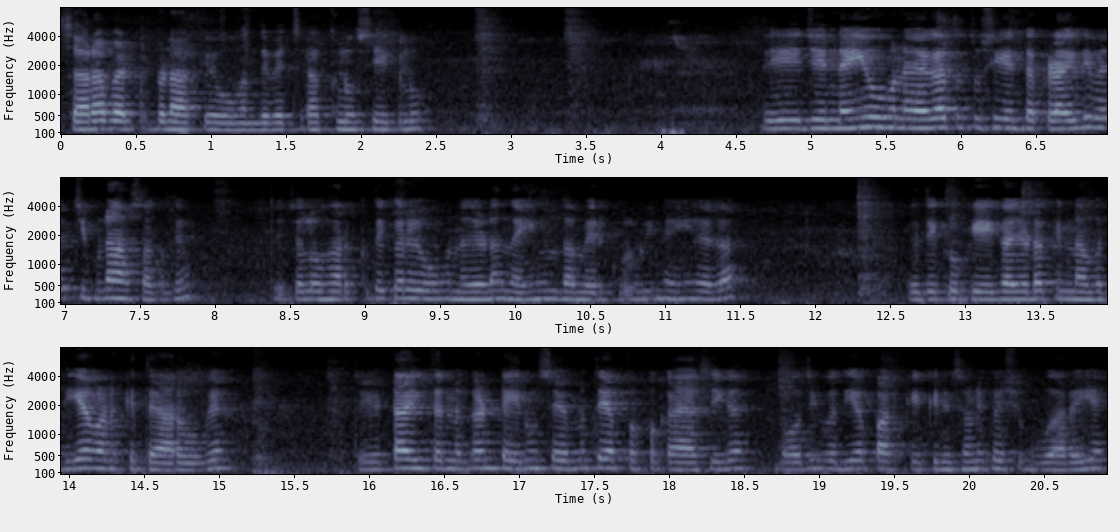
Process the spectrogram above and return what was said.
ਸਾਰਾ ਬੈਟਰ ਬਣਾ ਕੇ ਓਵਨ ਦੇ ਵਿੱਚ ਰੱਖ ਲਓ, ਸੇਕ ਲਓ। ਤੇ ਜੇ ਨਹੀਂ ਓਵਨ ਹੈਗਾ ਤਾਂ ਤੁਸੀਂ ਇਦਾਂ ਕੜਾਈ ਦੇ ਵਿੱਚ ਹੀ ਬਣਾ ਸਕਦੇ ਹੋ। ਤੇ ਚਲੋ ਹਰ ਇੱਕ ਦੇ ਘਰੇ ਓਵਨ ਜਿਹੜਾ ਨਹੀਂ ਹੁੰਦਾ, ਮੇਰੇ ਕੋਲ ਵੀ ਨਹੀਂ ਹੈਗਾ। ਤੇ ਦੇਖੋ ਕੇਕ ਆ ਜਿਹੜਾ ਕਿੰਨਾ ਵਧੀਆ ਬਣ ਕੇ ਤਿਆਰ ਹੋ ਗਿਆ। ਤੇ 2.5-3 ਘੰਟੇ ਇਹਨੂੰ ਸਿਮ ਤੇ ਆਪਾਂ ਪਕਾਇਆ ਸੀਗਾ। ਬਹੁਤ ਹੀ ਵਧੀਆ ਪੱਕ ਕੇ ਕਿੰਨੀ ਸੋਹਣੀ ਖੁਸ਼ਬੂ ਆ ਰਹੀ ਹੈ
